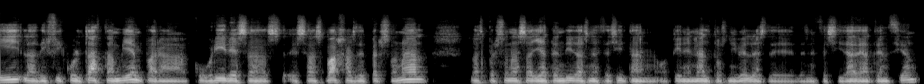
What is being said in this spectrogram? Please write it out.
y la dificultad también para cubrir esas, esas bajas de personal. Las personas allí atendidas necesitan o tienen altos niveles de, necesidad de atención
